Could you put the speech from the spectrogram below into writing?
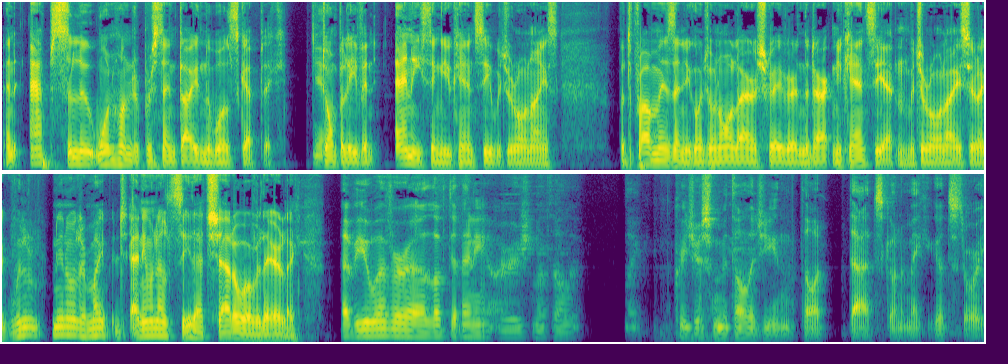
an absolute 100% dyed in the wool skeptic. Yeah. Don't believe in anything you can't see with your own eyes. But the problem is then you go into an old Irish graveyard in the dark and you can't see it with your own eyes. You're like, well, you know, there might anyone else see that shadow over there? Like, Have you ever uh, looked at any Irish mythology, like creatures from mythology, and thought that's going to make a good story?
